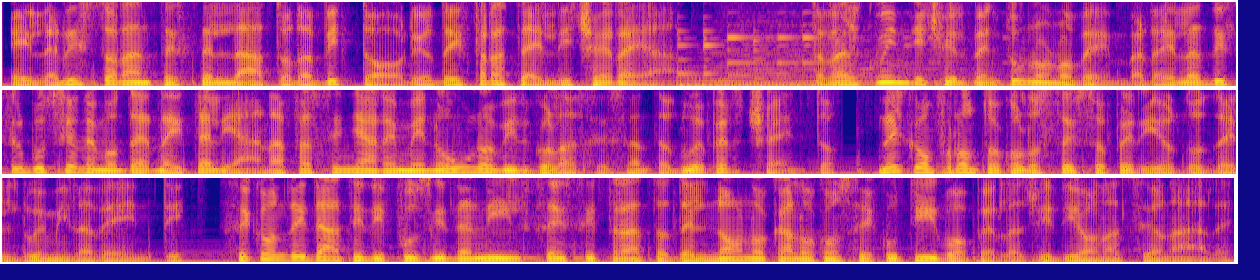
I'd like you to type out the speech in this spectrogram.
e il ristorante stellato da Vittorio dei fratelli Cerea. Tra il 15 e il 21 novembre la distribuzione moderna italiana fa segnare meno 1,62% nel confronto con lo stesso periodo del 2020. Secondo i dati diffusi da Nielsen si tratta del nono calo consecutivo per la GDO nazionale.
